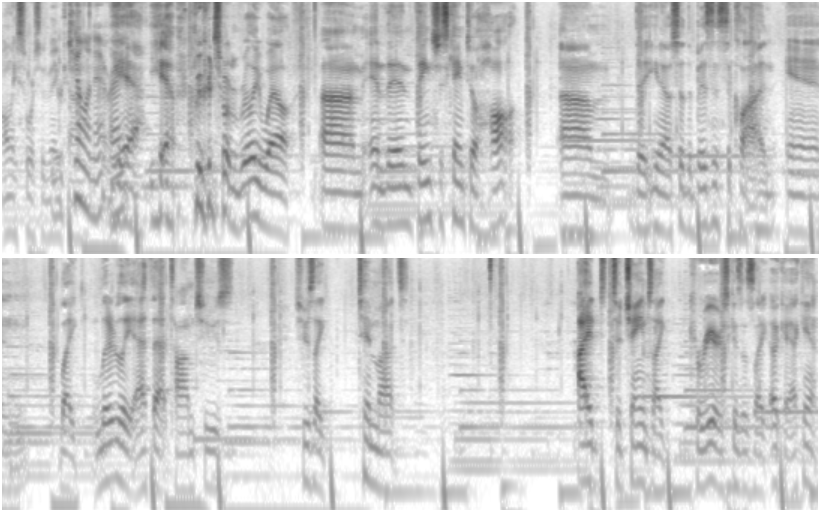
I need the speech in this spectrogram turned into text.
only source of income. killing it, right? Yeah, yeah. We were doing really well. Um, and then things just came to a halt. Um, the you know, so the business declined and like literally at that time she was she was like 10 months. I had to change like careers because it's like, okay, I can't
